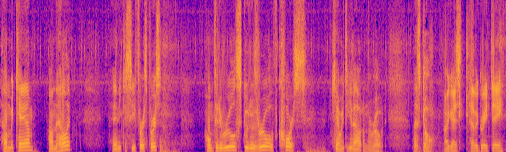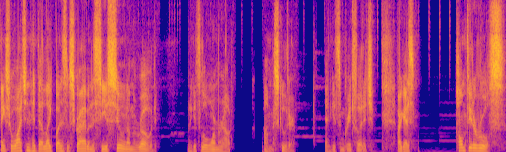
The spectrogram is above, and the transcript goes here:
Helmet cam on the helmet. And you can see first person. Home theater rules, scooters rule, of course. Can't wait to get out on the road. Let's go. All right, guys. Have a great day. Thanks for watching. Hit that like button, subscribe, and I'll see you soon on the road when it gets a little warmer out on my scooter and get some great footage. All right, guys. Home theater rules.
